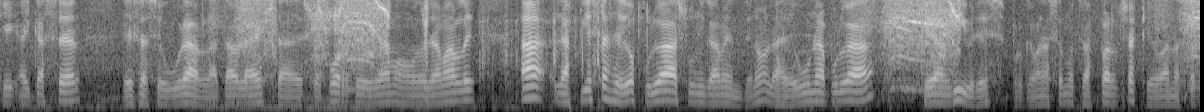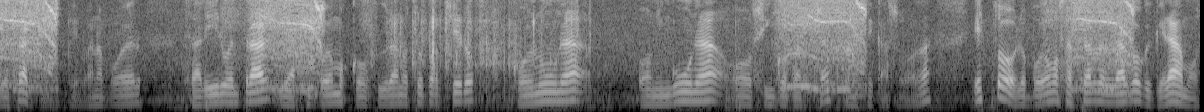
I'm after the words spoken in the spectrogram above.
que, hay que hacer es asegurar la tabla esta de soporte, digamos, vamos a llamarle, a las piezas de 2 pulgadas únicamente, ¿no? Las de una pulgada quedan libres porque van a ser nuestras perchas que van a ser retráctiles, que van a poder salir o entrar y así podemos configurar nuestro perchero con una o ninguna o cinco perchas en este caso, ¿verdad? Esto lo podemos hacer del largo que queramos.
